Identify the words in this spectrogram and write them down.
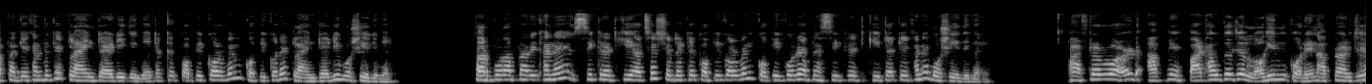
আপনাকে এখান থেকে ক্লায়েন্ট আইডি দিবে। এটাকে কপি করবেন। কপি করে ক্লায়েন্ট আইডি বসিয়ে দিবেন। তারপর আপনার এখানে সিক্রেট কি আছে, সেটাকে কপি করবেন কপি করে আপনার সিক্রেট কিটাকে এখানে বসিয়ে দিবেন। আফটারওয়ার্ড আপনি পাঠাওতে যে লগ করেন, আপনার যে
